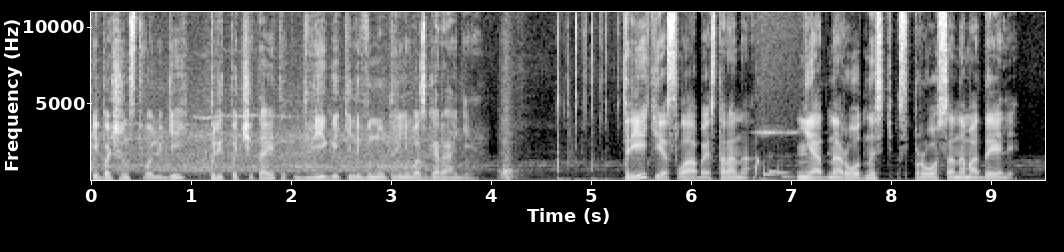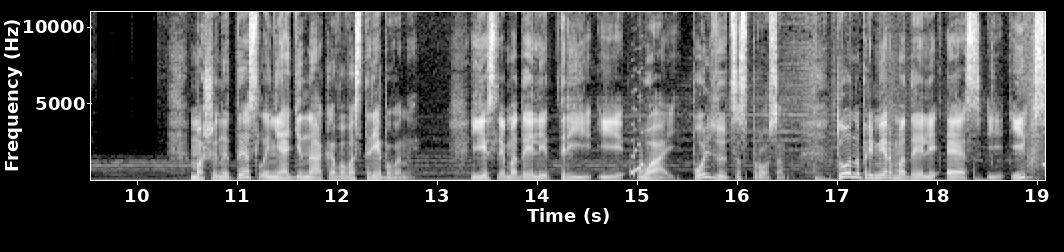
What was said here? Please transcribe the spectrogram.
и большинство людей предпочитает двигатель внутреннего сгорания. Третья слабая сторона – неоднородность спроса на модели – Машины Теслы не одинаково востребованы. Если модели 3 и Y пользуются спросом, то, например, модели S и X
